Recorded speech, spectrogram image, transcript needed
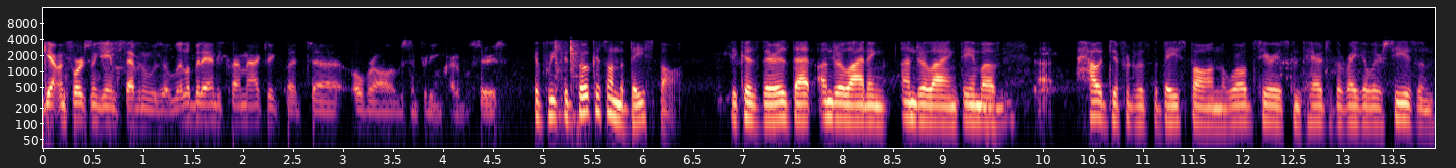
yeah, unfortunately, game seven was a little bit anticlimactic, but uh, overall, it was a pretty incredible series. If we could focus on the baseball because there is that underlying underlying theme of mm-hmm. uh, how different was the baseball in the World Series compared to the regular season.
